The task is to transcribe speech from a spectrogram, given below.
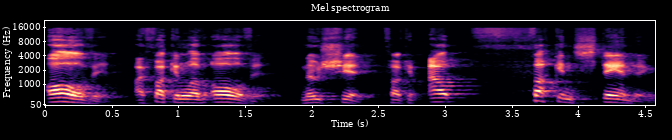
all of it. I fucking love all of it. No shit. Fucking out fucking standing.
